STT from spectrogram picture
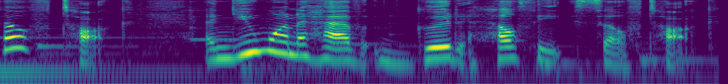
self talk. And you want to have good, healthy self talk.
